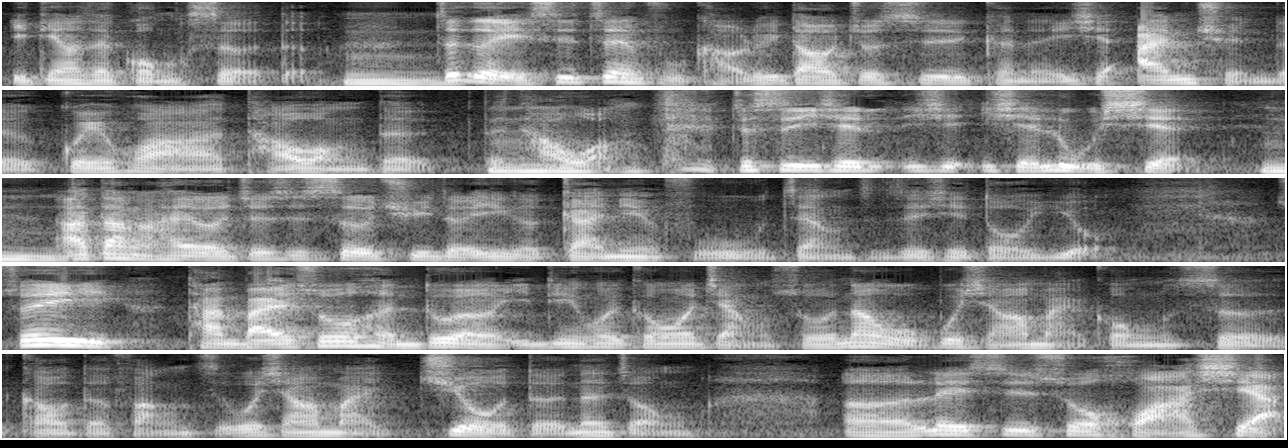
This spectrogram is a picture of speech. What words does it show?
一定要在公社的。嗯，这个也是政府考虑到，就是可能一些安全的规划、逃亡的的逃亡，就是一些一些一些路线。嗯，啊，当然还有就是社区的一个概念服务，这样子这些都有。所以坦白说，很多人一定会跟我讲说，那我不想要买公社高的房子，我想要买旧的那种，呃，类似说华夏，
